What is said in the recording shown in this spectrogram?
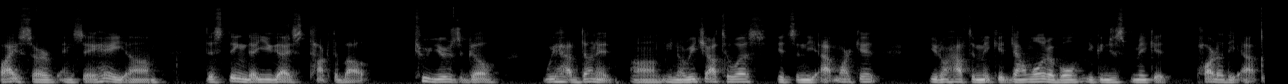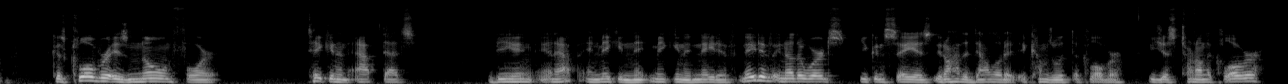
Fiserv and say, hey, um, this thing that you guys talked about two years ago, we have done it. Um, you know, reach out to us. It's in the app market. You don't have to make it downloadable. You can just make it part of the app because Clover is known for taking an app that's being an app and making making it native. Native, in other words, you can say is you don't have to download it. It comes with the Clover. You just turn on the Clover,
